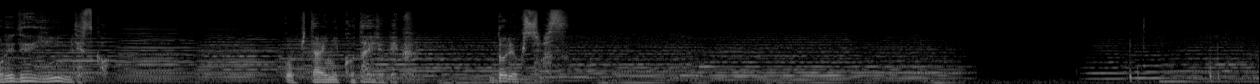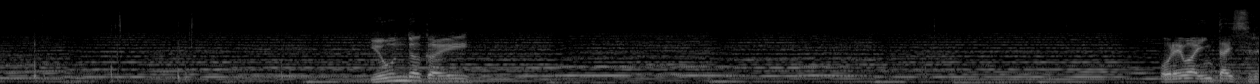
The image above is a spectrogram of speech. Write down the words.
俺でいいんですか？ご期待に応えるべく努力します呼んだかい？俺は引退する。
